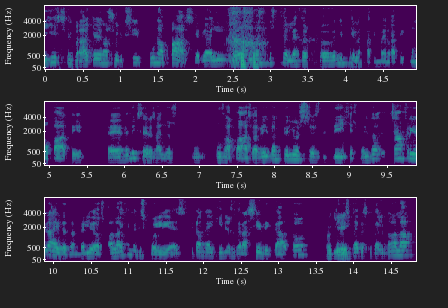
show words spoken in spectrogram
είχε σημαιάκια για να σου δείξει πού να πας. Γιατί αλλιώς ήταν τόσο ελεύθερο, δεν υπήρχε πατημένο κάτι μονοπάτι. Ε, δεν ήξερες αλλιώς πού, πού θα πας. Δηλαδή ήταν τελείως στην τύχη. ας πούμε. Ήταν σαν free ride ήταν τελείως. Αλλά όχι με δυσκολίες. Ήταν κυρίως γρασίδι κάτω, Οκ. λίγες πέτρες κτλ. Αλλά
